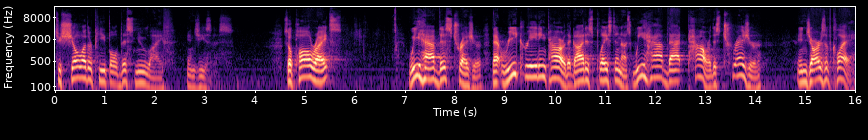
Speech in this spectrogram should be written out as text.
to show other people this new life in Jesus. So Paul writes, we have this treasure, that recreating power that God has placed in us. We have that power, this treasure in jars of clay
